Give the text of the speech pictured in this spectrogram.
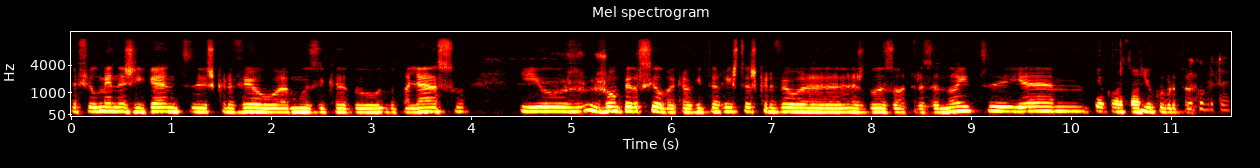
A Filomena Gigante escreveu a música do, do Palhaço, e o João Pedro Silva, que é o guitarrista, escreveu a, as duas outras, A Noite e, a, e o Cobertor. E o cobertor. E o cobertor.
